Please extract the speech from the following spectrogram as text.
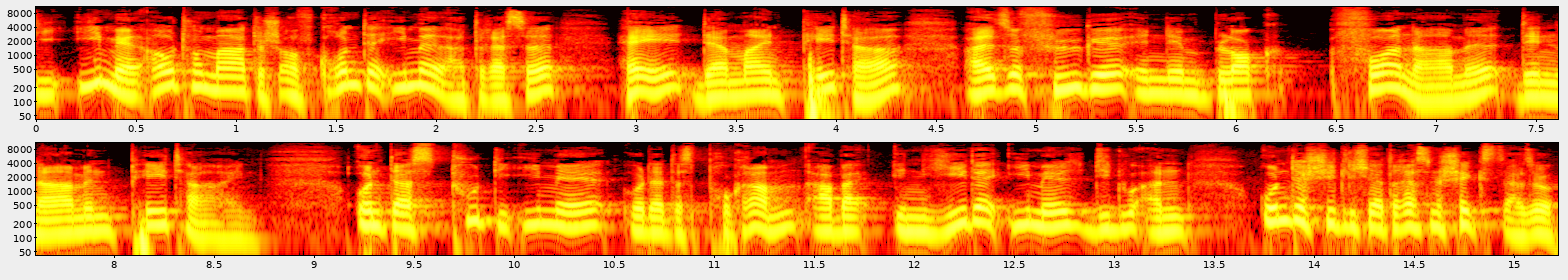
die E-Mail automatisch aufgrund der E-Mail-Adresse, hey, der meint Peter, also füge in dem Block Vorname den Namen Peter ein. Und das tut die E-Mail oder das Programm aber in jeder E-Mail, die du an unterschiedliche Adressen schickst. Also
